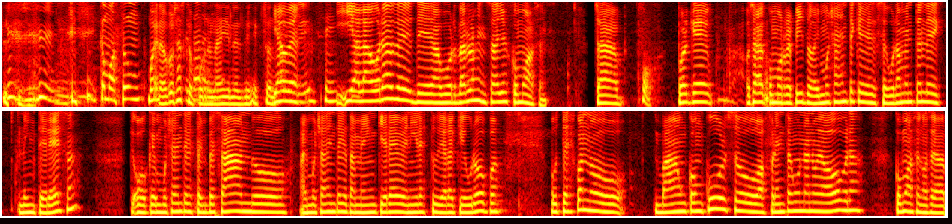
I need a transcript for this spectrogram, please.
Sí, sí. Como Zoom. Bueno, cosas que ocurren ahí en el directo. ¿no? Ya ven. Sí. Y a la hora de, de abordar los ensayos, ¿cómo hacen? O sea, Oh, porque, o sea, como repito, hay mucha gente que seguramente le, le interesa, o que mucha gente que está empezando, hay mucha gente que también quiere venir a estudiar aquí a Europa. Ustedes cuando van a un concurso o afrentan una nueva obra, ¿cómo hacen? O sea,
